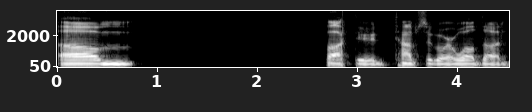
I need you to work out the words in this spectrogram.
Um fuck dude, Tom Segura, well done.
